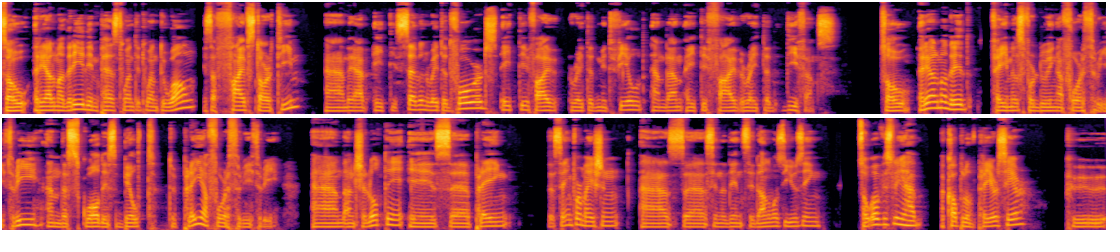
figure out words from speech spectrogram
So Real Madrid in PES 2021 is a five-star team and they have 87 rated forwards, 85 rated midfield and then 85 rated defense. So Real Madrid famous for doing a 4-3-3 and the squad is built to play a 4-3-3 and Ancelotti is uh, playing the same formation as uh, Zinedine Zidane was using. So obviously you have a couple of players here who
